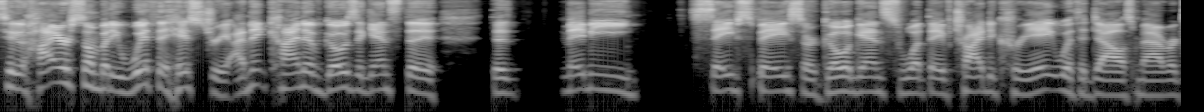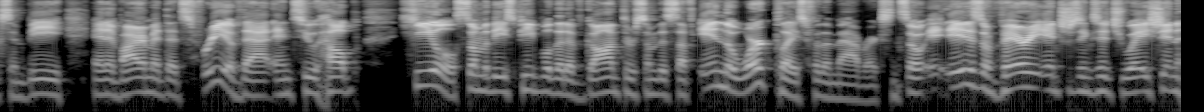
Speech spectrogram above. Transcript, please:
to hire somebody with a history, I think kind of goes against the the maybe safe space or go against what they've tried to create with the Dallas Mavericks and be an environment that's free of that and to help heal some of these people that have gone through some of this stuff in the workplace for the Mavericks. And so it is a very interesting situation.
